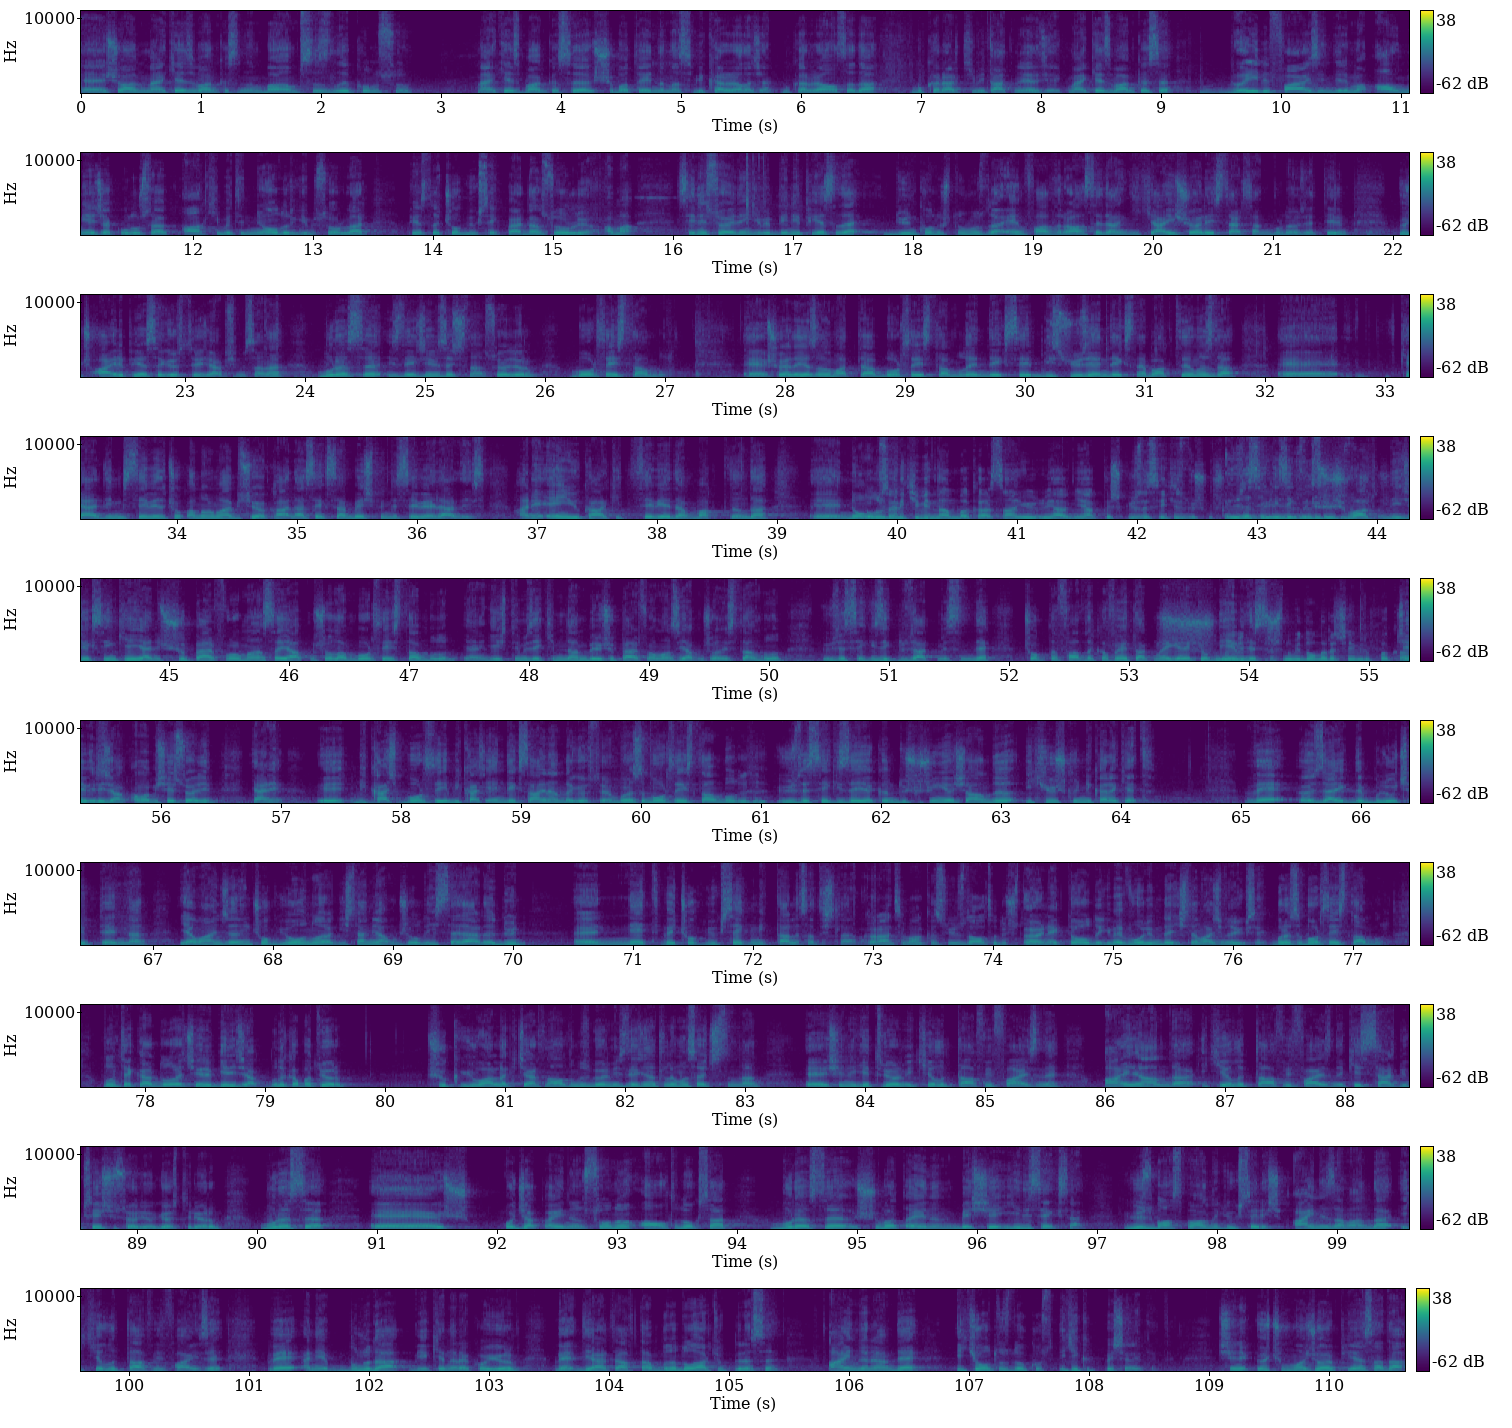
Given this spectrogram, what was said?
Ee, şu an Merkez Bankası'nın bağımsızlığı konusu. Merkez Bankası Şubat ayında nasıl bir karar alacak? Bu kararı alsa da bu karar kimi tatmin edecek? Merkez Bankası böyle bir faiz indirimi almayacak olursa akıbeti ne olur gibi sorular piyasada çok yüksek perden soruluyor. Ama senin söylediğin gibi beni piyasada dün konuştuğumuzda en fazla rahatsız eden hikayeyi şöyle istersen burada özetleyelim. Üç ayrı piyasa göstereceğim şimdi sana. Burası izleyeceğimiz açıdan söylüyorum. Borsa İstanbul. Ee, şuraya da yazalım hatta Borsa İstanbul Endeksi. BIST 100 endeksine baktığımızda e, geldiğimiz seviyede çok anormal bir şey yok. Hala 85 binli seviyelerdeyiz. Hani en yukarıki seviyeden baktığında e, ne olur? 92 binden bakarsan yani yaklaşık %8 düşmüş. %8'lik bir düşüş %8 var. Diyeceksin ki yani şu performansa yapmış olan Borsa İstanbul'un yani geçtiğimiz Ekim'den beri şu performansı yapmış olan İstanbul'un %8'lik düzeltmesinde çok da fazla kafaya takmaya gerek yok Şunu bir- diyebilirsin. şunu bir dolara çevirip bakar mısın? Çevireceğim ama bir şey söyleyeyim. Yani e, birkaç borsayı, birkaç endeksi aynı anda gösteriyorum. Burası Borsa İstanbul. %8'e yakın düşüşün yaşandığı 2-3 günlük hareket. Ve özellikle blue chip denilen yabancıların çok yoğun olarak işlem yapmış olduğu hisselerde dün e, net ve çok yüksek miktarlı satışlar var. Garanti Bankası %6 düştü. Örnekte olduğu gibi volüm de işlem hacmi de yüksek. Burası Borsa İstanbul. Bunu tekrar dolara çevirip geleceğim. Bunu kapatıyorum. Şu yuvarlak içerisinde aldığımız bölüm izleyicinin hatırlaması açısından e, şimdi getiriyorum 2 yıllık tahvil faizine. Aynı anda 2 yıllık tahvil faizindeki sert yükselişi söylüyor gösteriyorum. Burası e, şu- Ocak ayının sonu 6.90. Burası Şubat ayının 5'i 7.80. 100 bas puanlık yükseliş. Aynı zamanda 2 yıllık tahvil faizi ve hani bunu da bir kenara koyuyorum ve diğer taraftan bu da dolar Türk lirası. Aynı dönemde 2.39 2.45 hareketi. Şimdi 3 majör piyasada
